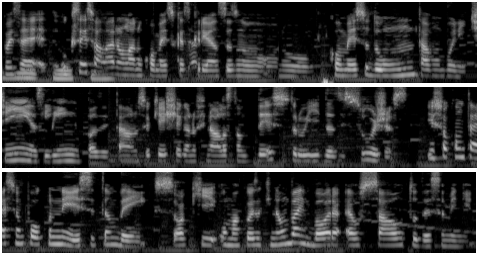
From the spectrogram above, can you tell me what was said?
Pois é, o que vocês falaram lá no começo, que as crianças no, no começo do 1 estavam bonitinhas, limpas e tal, não sei o que, e chega no final elas estão destruídas e sujas. Isso acontece um pouco nesse também. Só que uma coisa que não vai embora é o salto dessa menina.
